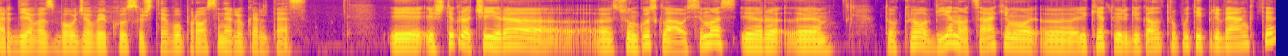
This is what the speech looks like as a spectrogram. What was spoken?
Ar Dievas baudžia vaikus už tėvų prosenelių kaltes? Iš tikrųjų, čia yra e, sunkus klausimas ir e, tokio vieno atsakymo e, reikėtų irgi gal truputį privengti.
